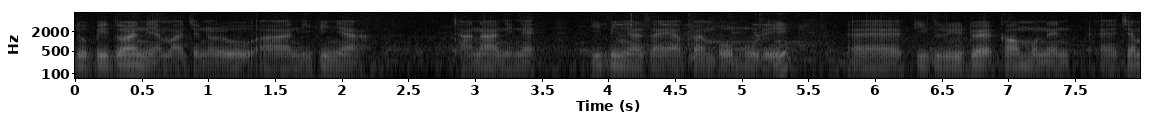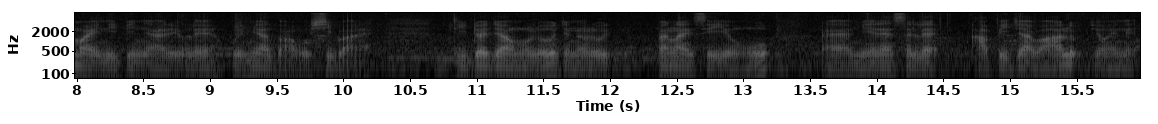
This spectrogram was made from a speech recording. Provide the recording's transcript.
လူပေးသွားတဲ့နေရာမှာကျွန်တော်တို့အာနည်းပညာဌာနအနေနဲ့နည်းပညာဆိုင်ရာပံ့ပိုးမှုတွေအဲပြည်သူတွေအတွက်ကောင်းမွန်တဲ့အဲကျန်းမာရေးနည်းပညာတွေကိုလည်းဝေမျှသွားဖို့ရှိပါတယ်ဒီအတွက်ကြောင့်မို့လို့ကျွန်တော်တို့ပန်းလိုက်စေးရုံကိုအဲအမြဲတမ်းဆက်လက်အားပေးကြပါလို့ပြောရင်းနဲ့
